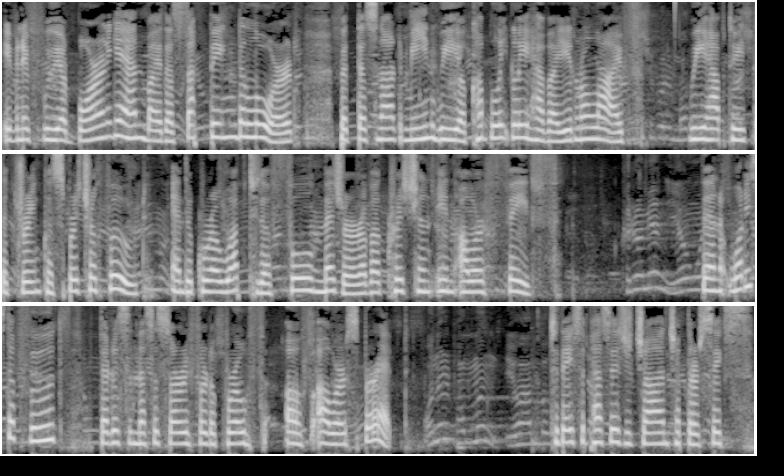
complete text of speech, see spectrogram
Even if we are born again by accepting the Lord, but does not mean we completely have a eternal life. We have to eat the drink of spiritual food and grow up to the full measure of a Christian in our faith. Then what is the food that is necessary for the growth of our spirit? Today's passage, John chapter 6,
